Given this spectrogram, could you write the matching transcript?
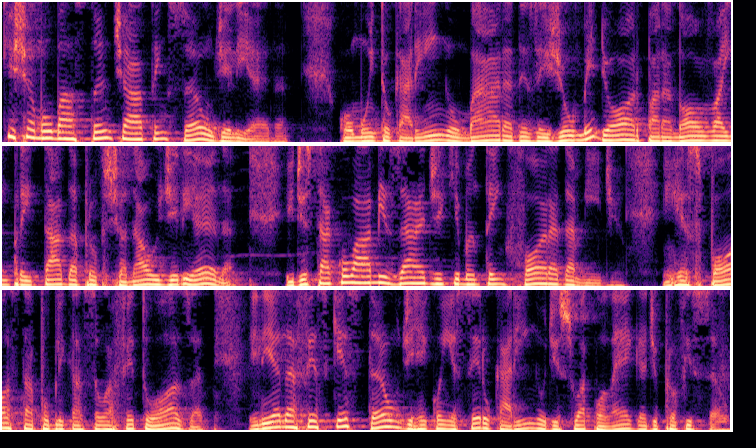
que chamou bastante a atenção de Eliana. Com muito carinho, Mara desejou melhor para a nova empreitada profissional de Eliana e destacou a amizade que mantém fora da mídia. Em resposta à publicação afetuosa, Eliana fez questão de reconhecer o carinho de sua colega de profissão.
